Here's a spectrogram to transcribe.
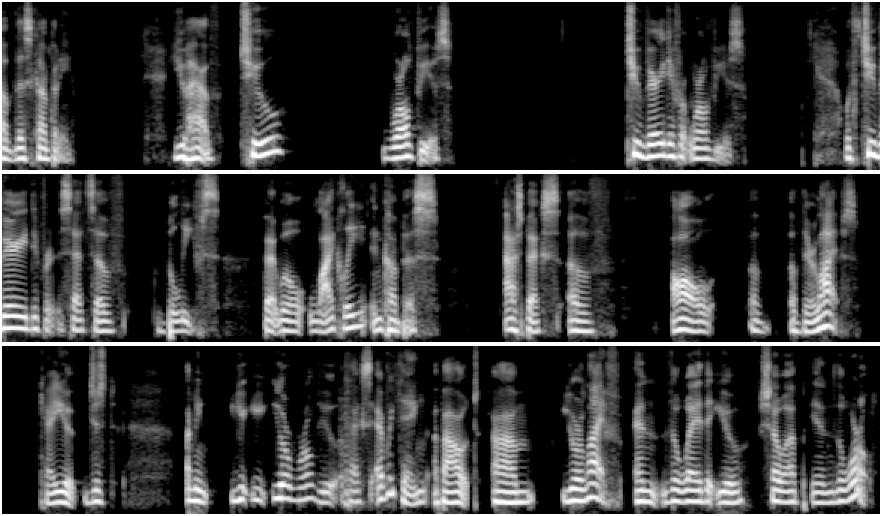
of this company, you have two worldviews, two very different worldviews with two very different sets of beliefs that will likely encompass aspects of all of, of their lives. Okay, you just, I mean, you, you, your worldview affects everything about um, your life and the way that you show up in the world.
